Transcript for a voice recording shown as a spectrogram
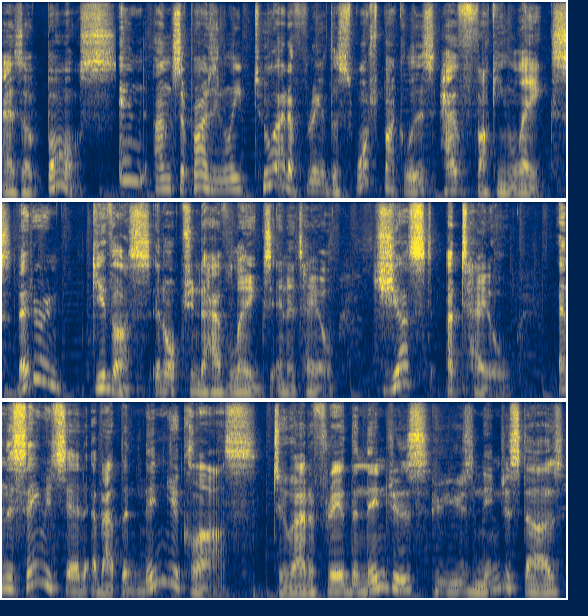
as a boss. And unsurprisingly, two out of three of the swashbucklers have fucking legs. They don't give us an option to have legs and a tail, just a tail. And the same is said about the ninja class. Two out of three of the ninjas who use ninja stars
